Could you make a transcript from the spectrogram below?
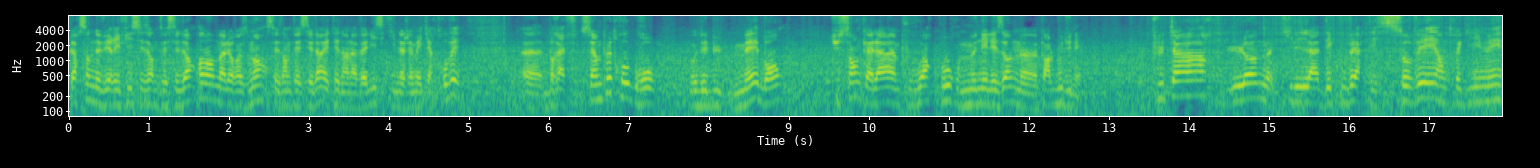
personne ne vérifie ses antécédents. Oh, malheureusement, ses antécédents étaient dans la valise qui n'a jamais été retrouvée. Euh, bref, c'est un peu trop gros au début, mais bon, tu sens qu'elle a un pouvoir pour mener les hommes euh, par le bout du nez. Plus tard, l'homme qui l'a découverte et sauvée, entre guillemets,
